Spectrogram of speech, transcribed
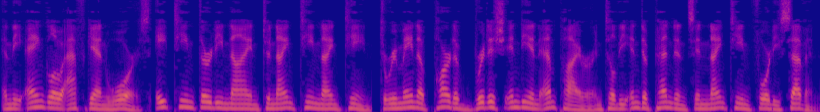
and the Anglo-Afghan Wars 1839 to remain a part of British Indian Empire until the independence in 1947.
